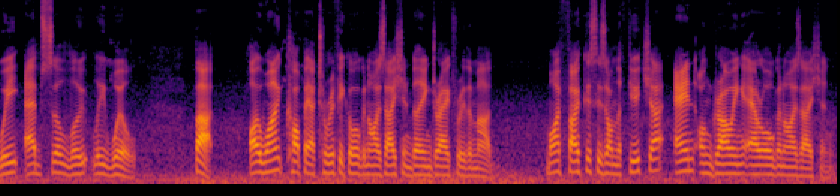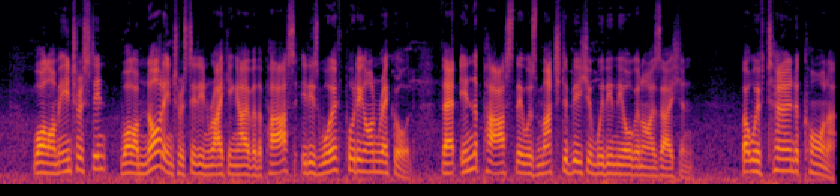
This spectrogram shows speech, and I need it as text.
we absolutely will. But I won't cop our terrific organisation being dragged through the mud. My focus is on the future and on growing our organisation. While I'm interested, while I'm not interested in raking over the past, it is worth putting on record that in the past there was much division within the organisation. But we've turned a corner,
